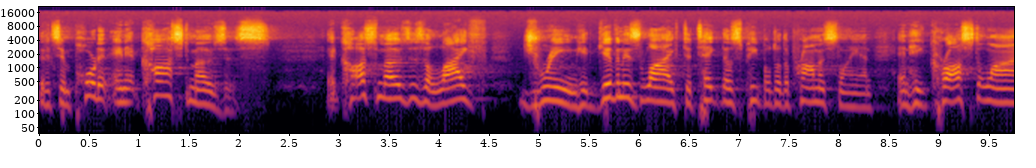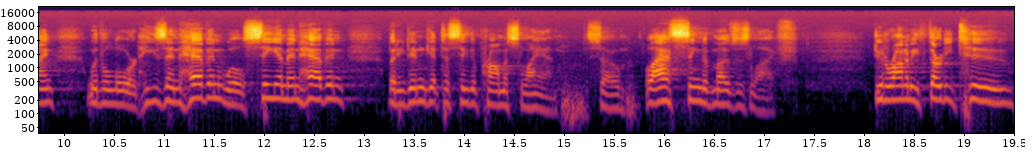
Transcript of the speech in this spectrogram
that it's important. And it cost Moses. It cost Moses a life dream. He'd given his life to take those people to the promised land, and he crossed a line with the Lord. He's in heaven. We'll see him in heaven, but he didn't get to see the promised land. So, last scene of Moses' life. Deuteronomy 32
